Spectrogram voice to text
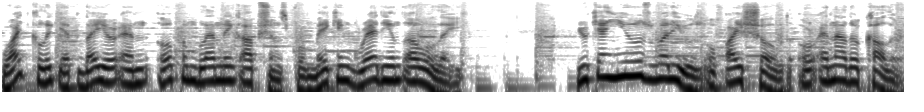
Right click at layer and open blending options for making gradient overlay. You can use values of I showed or another color.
